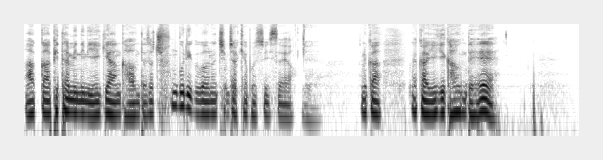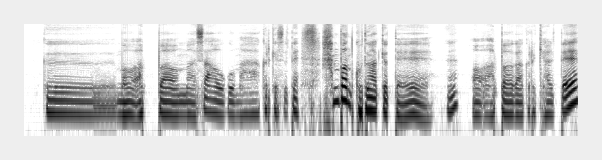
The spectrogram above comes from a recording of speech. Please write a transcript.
아까 비타민님이 얘기한 가운데서 충분히 그거는 짐작해 볼 수 있어요. 예. 그러니까 아까 얘기 가운데 그 뭐 아빠 엄마 싸우고 막 그렇게 했을 때 한 번 고등학교 때 예? 어, 아빠가 그렇게 할 때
